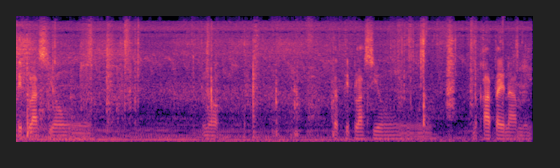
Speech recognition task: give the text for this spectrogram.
30 plus yung no 30 plus yung nakatay namin.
